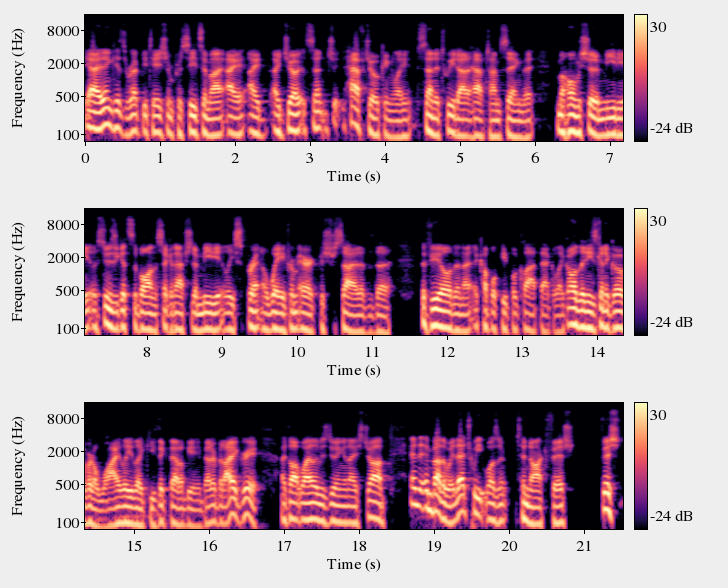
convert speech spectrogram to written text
Yeah, I think his reputation precedes him. I I I, I jo- sent half jokingly sent a tweet out at halftime saying that Mahomes should immediately, as soon as he gets the ball in the second half, should immediately sprint away from Eric Fisher's side of the the field. And a, a couple people clap back like, "Oh, then he's going to go over to Wylie." Like, you think that'll be any better? But I agree. I thought Wylie was doing a nice job. And and by the way, that tweet wasn't to knock Fish. Fish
